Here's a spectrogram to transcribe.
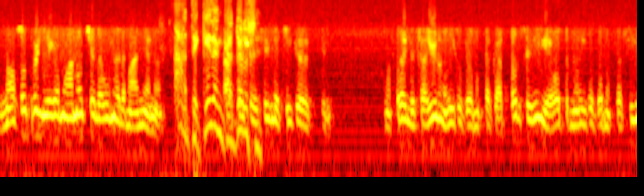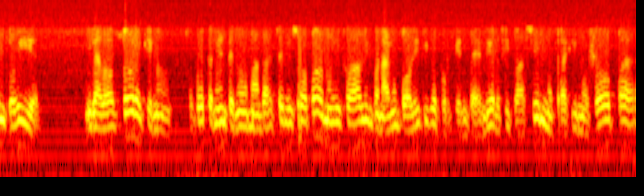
Nosotros llegamos anoche a la una de la mañana. Ah, te quedan Acá 14. recién la chica que nos trae el desayuno nos dijo que vamos a estar 14 días, otro nos dijo que vamos a estar 5 días. Y la doctora que nos supuestamente nos mandó a hacer el hisopado nos dijo hablen con algún político porque entendió la situación, no trajimos ropa,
